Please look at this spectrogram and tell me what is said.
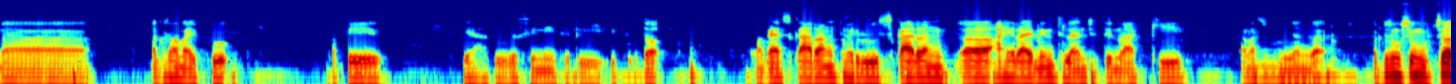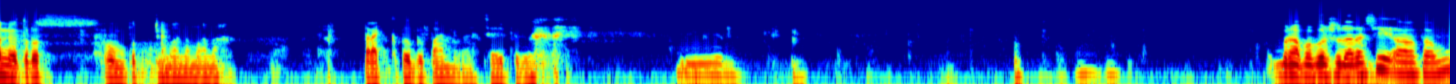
nah aku sama ibu tapi ya aku ke sini jadi ibu tok. Makanya sekarang baru sekarang eh, akhir-akhir ini dilanjutin lagi. Karena sebelumnya enggak habis musim hujan ya terus rumput di mana-mana. Trek ketutupan aja itu. Iya. berapa bersaudara sih orang tuamu?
